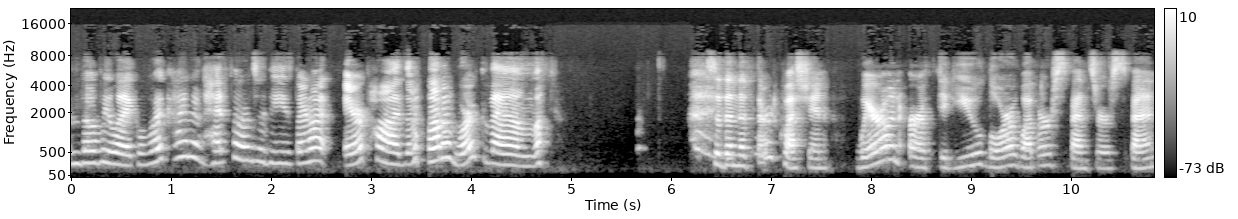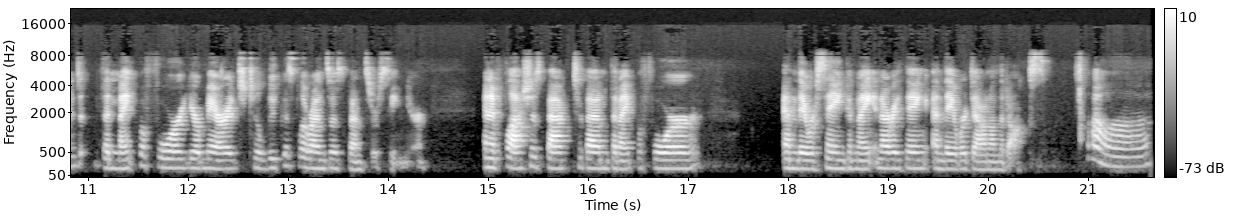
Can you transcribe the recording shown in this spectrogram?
And they'll be like, "What kind of headphones are these? They're not AirPods. I don't know how to work them." So then the third question Where on earth did you, Laura Webber Spencer, spend the night before your marriage to Lucas Lorenzo Spencer Sr.? And it flashes back to them the night before, and they were saying goodnight and everything, and they were down on the docks. Aw.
